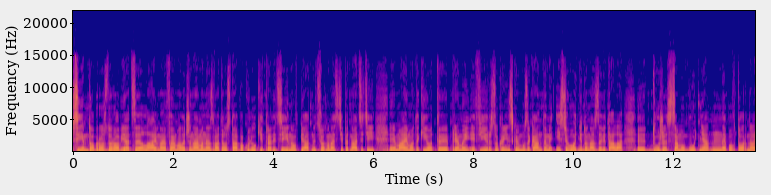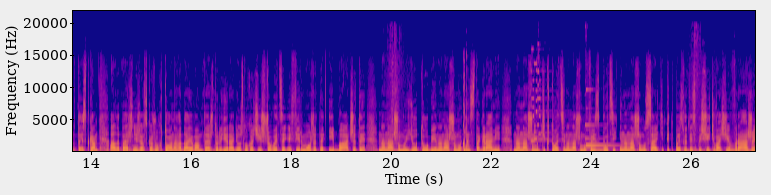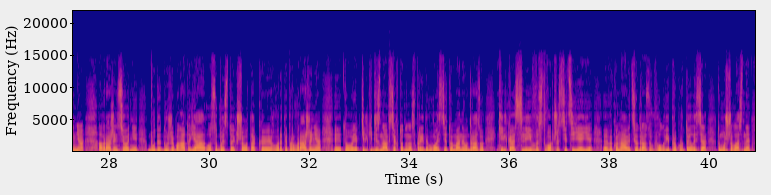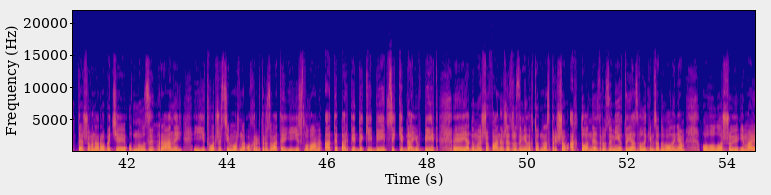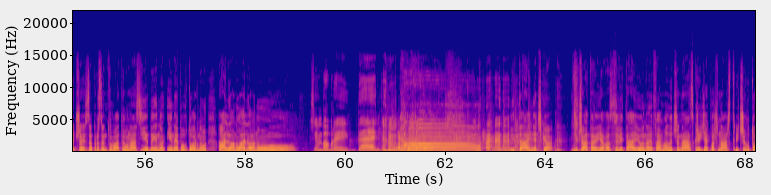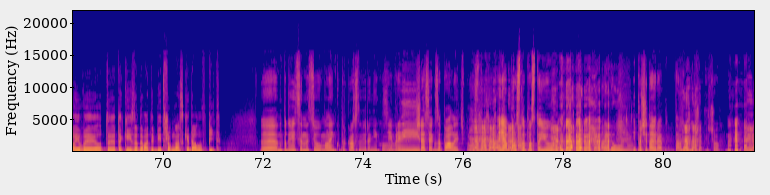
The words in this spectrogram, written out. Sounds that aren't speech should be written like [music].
Всім доброго здоров'я! Це лайв на FM Галичина. Мене звати Остап Вакулюк. І традиційно в п'ятницю о 12.15 е, маємо такий от е, прямий ефір з українськими музикантами. І сьогодні до нас завітала е, дуже самобутня, неповторна артистка. Але перш ніж я скажу, хто нагадаю вам теж, дорогі радіослухачі, що ви цей ефір можете і бачити на нашому Ютубі, на нашому інстаграмі, на нашому Тіктоці, на нашому Фейсбуці і на нашому сайті. Підписуйтесь, пишіть ваші враження. А вражень сьогодні буде дуже багато. Я особисто, якщо так е, говорити про враження, е, то як тільки дізнався, хто до нас прийде в гості, то в мене одразу кілька слів з творчості цієї е, виконавиці одразу в голові прокрутилися, тому що власне те, що вона робить, одну з граней її творчості можна охарактеризувати її словами. А тепер під дикий біт, всіх кидаю в піт. Я думаю, що фани вже зрозуміли, хто до нас прийшов. А хто не зрозумів, то я з великим задоволенням оголошую і маю честь запрезентувати у нас єдину і неповторну Альону Альону. Всім добрий день. [laughs] Вітаннячка! Дівчата, я вас вітаю на FM Галичина. Скажіть, як ваш настрій? Чи готові ви от е, такий задавати біт, щоб нас кидало в піт? Е, ну, подивіться на цю маленьку прекрасну Віроніку. Всім привіт! Зараз як запалить просто. Да. А я просто постою Альона. і почитаю реп. Так, ну що, що.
